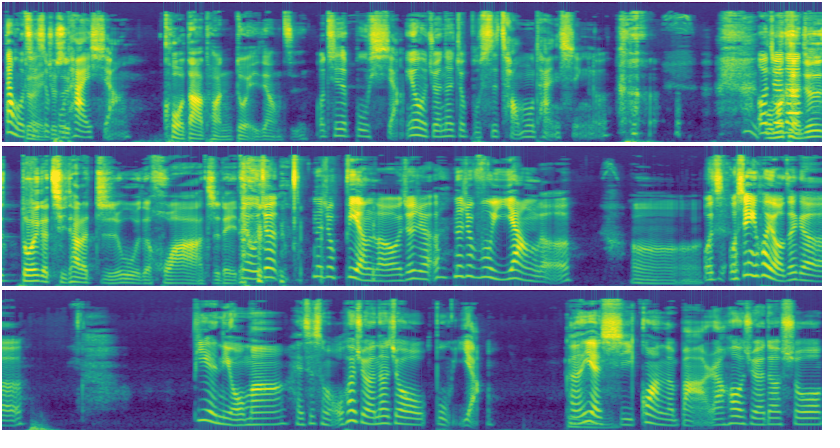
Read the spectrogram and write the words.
但我其实不太想。扩大团队这样子，我其实不想，因为我觉得那就不是草木谈心了。我，我们可能就是多一个其他的植物的花啊之类的。对，我觉得那就变了，我就觉得那就不一样了。嗯，我我心里会有这个别扭吗？还是什么？我会觉得那就不一样，可能也习惯了吧。嗯。然后觉得说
